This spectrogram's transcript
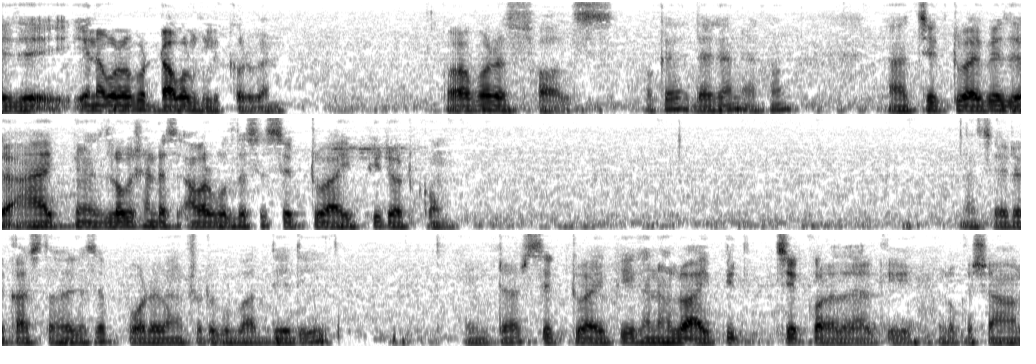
এই যে এনাবলের উপর ডাবল ক্লিক করবেন। করার পরে ফলস ওকে দেখেন এখন চেক টু আইপি যে আইপি লোকেশনটা আবার বলতেছে check to IP dot com আচ্ছা এটার কাজ তো হয়ে গেছে, পরের অংশটুকু বাদ দিয়ে দিই। এন্টার চেক টু আইপি এখানে হলো আইপি চেক করা যায় আর কি লোকেশান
